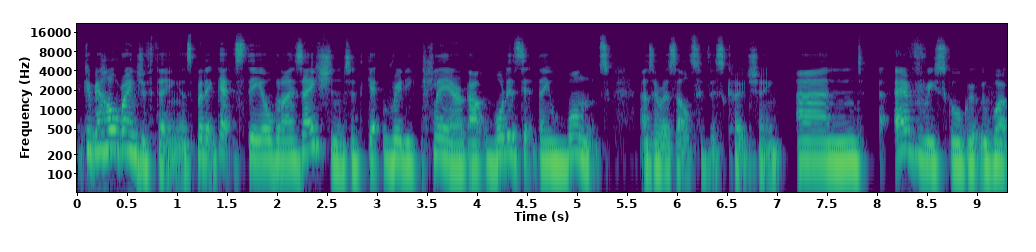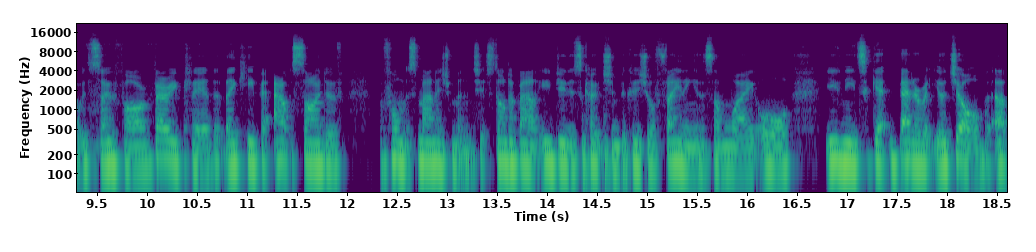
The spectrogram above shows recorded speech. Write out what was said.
it could be a whole range of things, but it gets the organization to get really clear about what is it they want as a result of this coaching. And every school group we've worked with so far are very clear that they keep it outside of performance management. It's not about you do this coaching because you're failing in some way or you need to get better at your job. Uh,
